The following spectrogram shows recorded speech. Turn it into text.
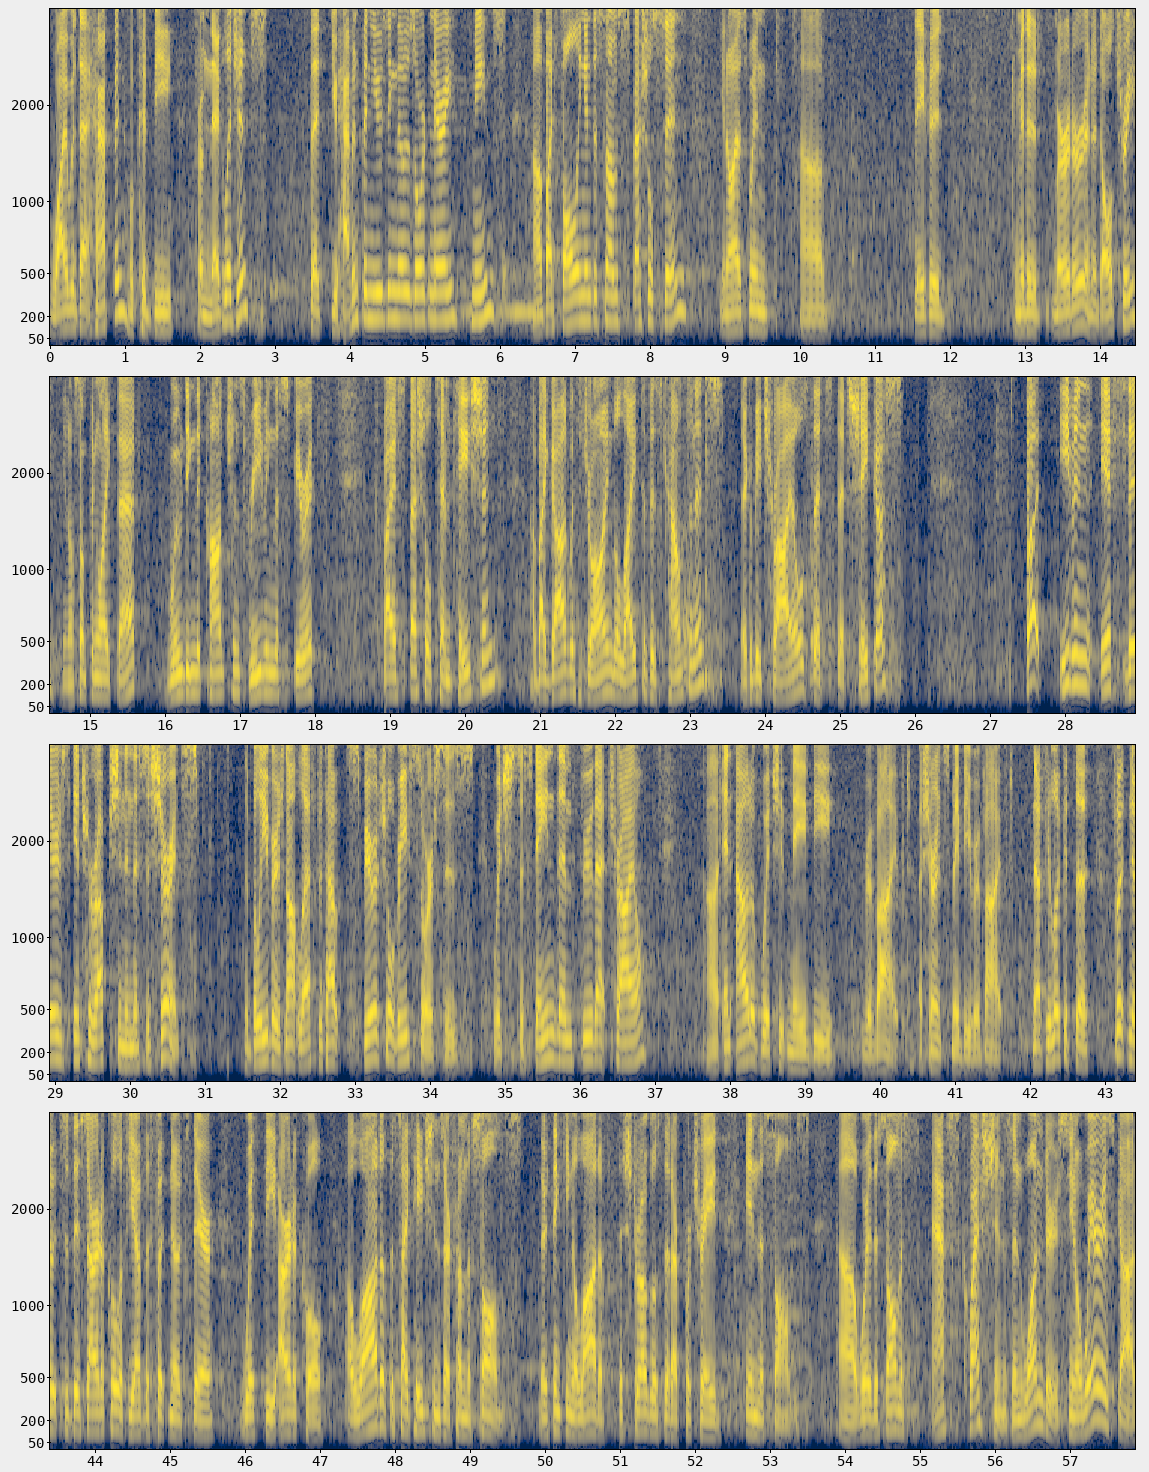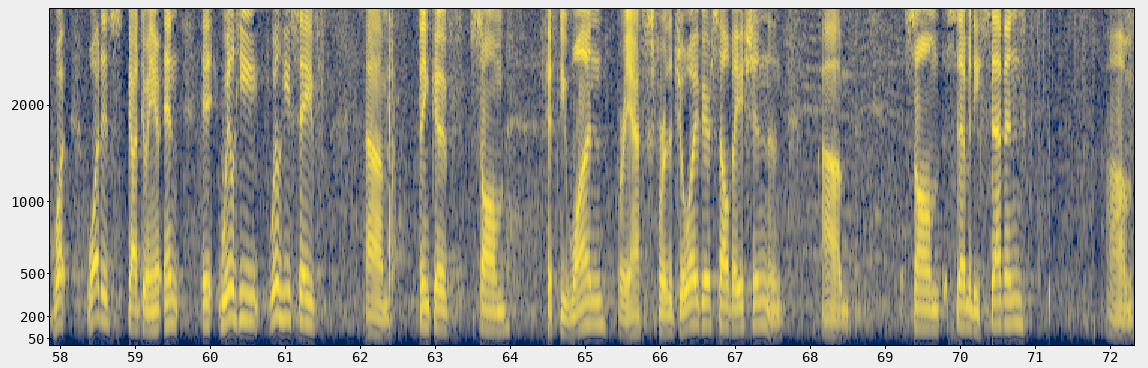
Why would that happen? Well, could be from negligence, that you haven't been using those ordinary means, uh, by falling into some special sin, you know, as when uh, David committed murder and adultery, you know, something like that, wounding the conscience, grieving the spirit by a special temptation, uh, by God withdrawing the light of his countenance. There could be trials that, that shake us. But even if there's interruption in this assurance, the believer is not left without spiritual resources which sustained them through that trial uh, and out of which it may be revived. Assurance may be revived. Now, if you look at the footnotes of this article, if you have the footnotes there with the article, a lot of the citations are from the Psalms. They're thinking a lot of the struggles that are portrayed in the Psalms, uh, where the psalmist asks questions and wonders, you know, where is God? What, what is God doing? And it, will, he, will he save? Um, think of Psalm 51, where he asks for the joy of your salvation, and um, Psalm 77. Um,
